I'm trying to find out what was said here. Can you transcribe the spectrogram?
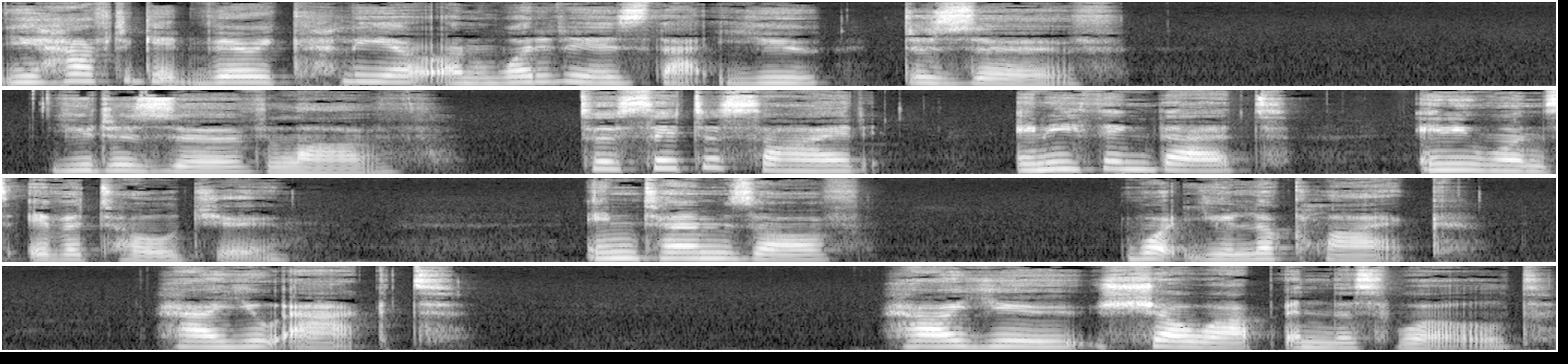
You have to get very clear on what it is that you deserve. You deserve love. So set aside anything that anyone's ever told you in terms of what you look like, how you act, how you show up in this world,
